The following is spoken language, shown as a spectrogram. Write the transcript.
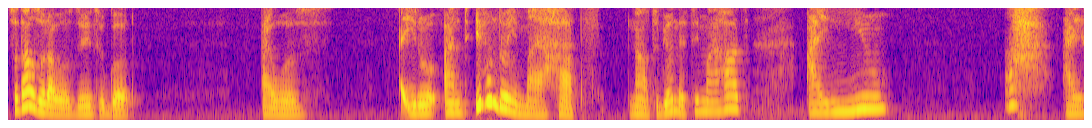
So that was what I was doing to God. I was, you know, and even though in my heart, now to be honest, in my heart, I knew, ah, I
